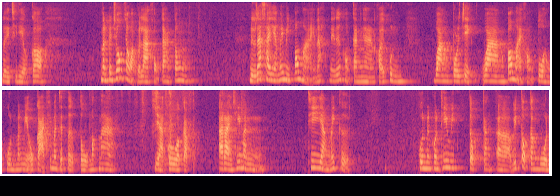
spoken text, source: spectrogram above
เลยทีเดียวก็ มันเป็นช่วงจังหวะเวลาของการต้อง หรือถ้าใครยังไม่มีเป้าหมายนะในเรื่องของการงานขอให้คุณวางโปรเจกต์วางเป้าหมายของตัวของคุณ มันมีโอกาสที่มันจะเติบโตมาก ๆ อย่ากลัวกับอะไรที่มันที่ยังไม่เกิด คุณเป็นคนที่วิตกจังวิตกกังวล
